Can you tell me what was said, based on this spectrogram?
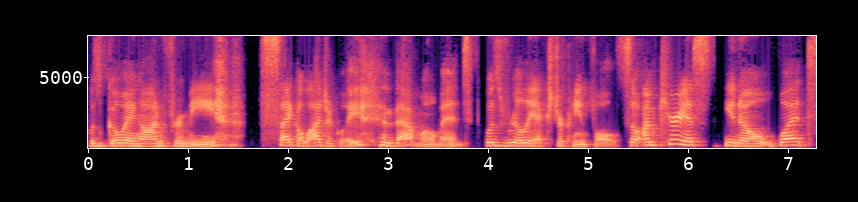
was going on for me psychologically in that moment was really extra painful. So I'm curious, you know, what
